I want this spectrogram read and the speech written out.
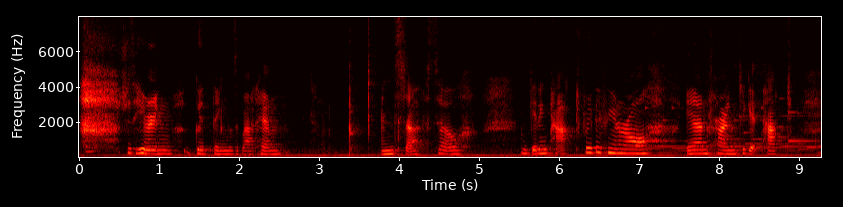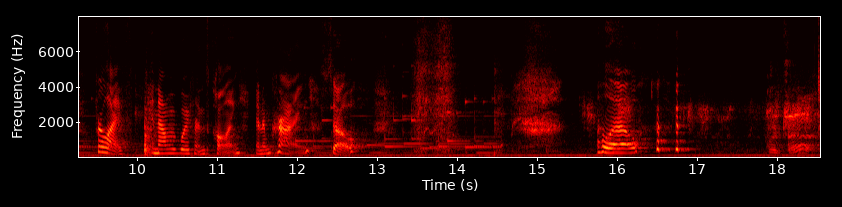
just hearing good things about him and stuff so i'm getting packed for the funeral and trying to get packed for life and now my boyfriend's calling and i'm crying so hello what's up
